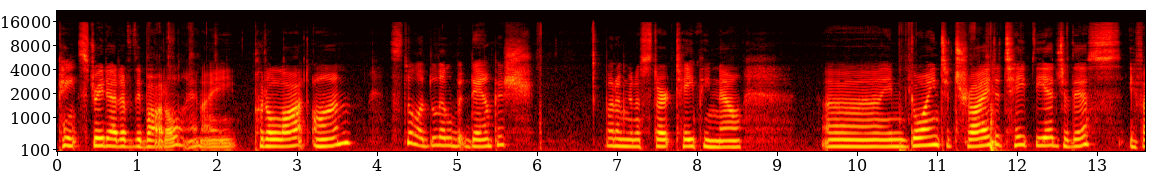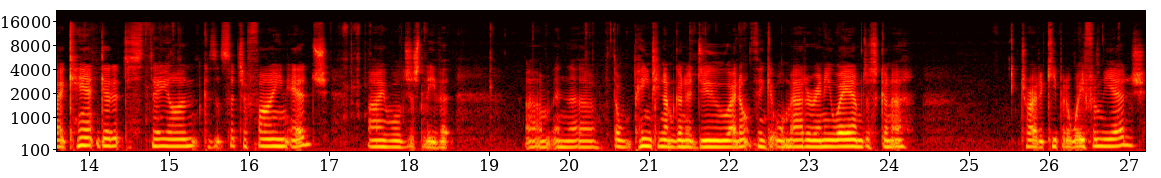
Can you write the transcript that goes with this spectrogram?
paint straight out of the bottle and I put a lot on. Still a little bit dampish, but I'm going to start taping now. Uh, I'm going to try to tape the edge of this. If I can't get it to stay on because it's such a fine edge, I will just leave it. Um, and the, the painting I'm going to do, I don't think it will matter anyway. I'm just going to try to keep it away from the edge.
